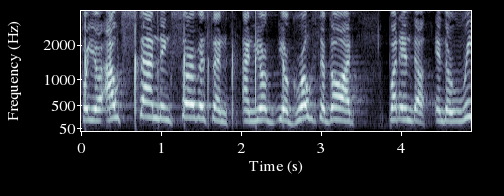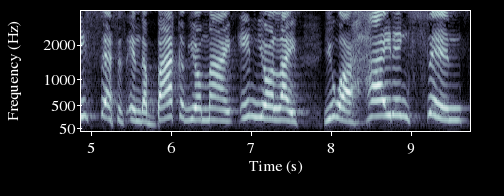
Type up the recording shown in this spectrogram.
for your outstanding service and, and your, your growth to God. But in the, in the recesses, in the back of your mind, in your life, you are hiding sins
